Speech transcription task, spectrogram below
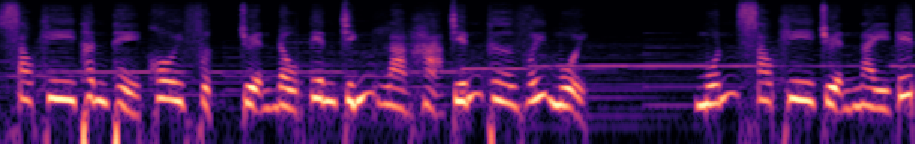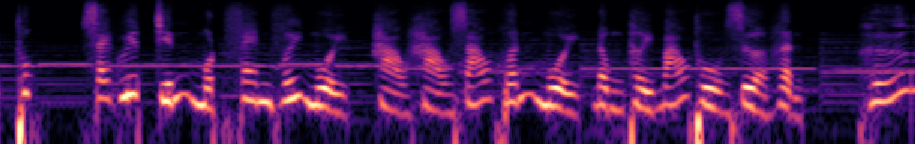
sau khi thân thể khôi phục chuyện đầu tiên chính là hạ chiến thư với muội. Muốn sau khi chuyện này kết thúc, sẽ quyết chiến một phen với muội, hào hào giáo huấn muội, đồng thời báo thù rửa hận. Hứ,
